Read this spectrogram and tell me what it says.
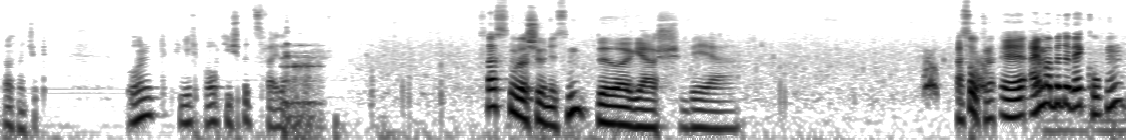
Da ist mein Schild. Und ich brauche die Spitzpfeile. Was hast du da Schönes? Ein Bürgerschwert. Achso, äh, einmal bitte weggucken.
